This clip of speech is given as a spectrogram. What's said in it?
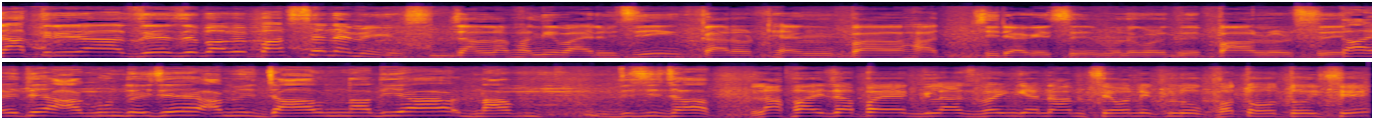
যাত্রীরা যে যেভাবে পারছে নেমে গেছে। জানলা ভাঙি বাইরে হয়েছি কারও ঠ্যাং পা হাত চিরা গেছে মনে করে যে পা লড়ছে। গাড়িতে আগুন ধরেছে আমি জাল না দিয়া নাম দিছি ঝাপ। লাফায় জাফায় এক গ্লাস ভাঙ্গিয়া নামছে অনেক লোক হতাহত হয়েছে।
